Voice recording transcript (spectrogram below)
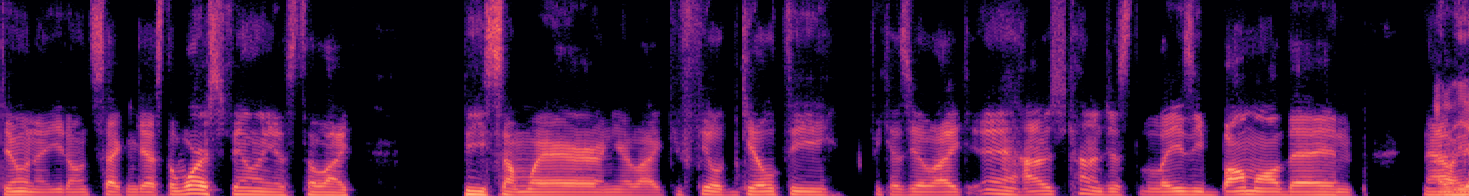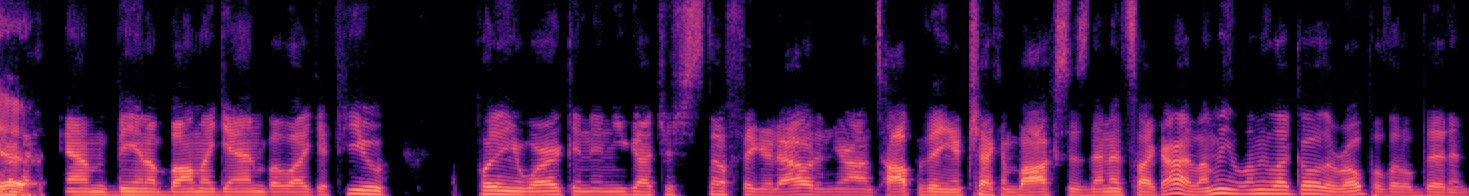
doing it. You don't second guess. The worst feeling is to like be somewhere and you're like you feel guilty because you're like, eh, I was kind of just lazy bum all day and now Oh, yeah. I am being a bum again. But like if you put in your work and then you got your stuff figured out and you're on top of it and you're checking boxes, then it's like, all right, let me let me let go of the rope a little bit and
